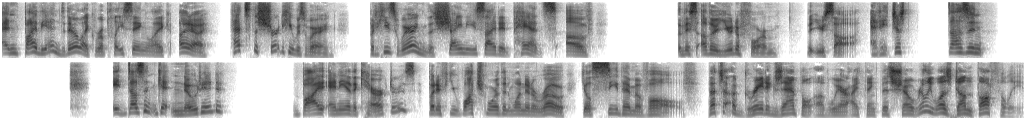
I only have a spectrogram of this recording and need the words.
and by the end, they're like replacing like, oh yeah, that's the shirt he was wearing but he's wearing the shiny sided pants of this other uniform that you saw and it just doesn't it doesn't get noted by any of the characters but if you watch more than one in a row you'll see them evolve That's a great example of where I think this show really was done thoughtfully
